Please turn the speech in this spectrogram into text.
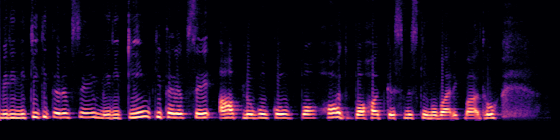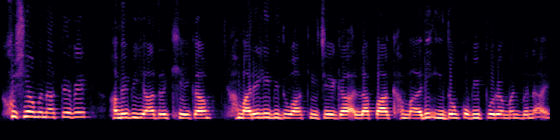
मेरी निक्की की तरफ़ से, मेरी टीम की तरफ़ से आप लोगों को बहुत-बहुत क्रिसमस की मुबारकबाद हो। खुशियाँ मनाते हुए हमें भी याद रखिएगा, हमारे लिए भी दुआ कीजिएगा, अल्लाह पाक हमारी ईदों को भी पुरअमन बनाए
